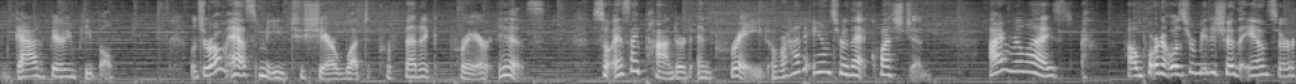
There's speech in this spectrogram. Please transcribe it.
and God fearing people. Well, Jerome asked me to share what prophetic prayer is. So, as I pondered and prayed over how to answer that question, I realized how important it was for me to share the answer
